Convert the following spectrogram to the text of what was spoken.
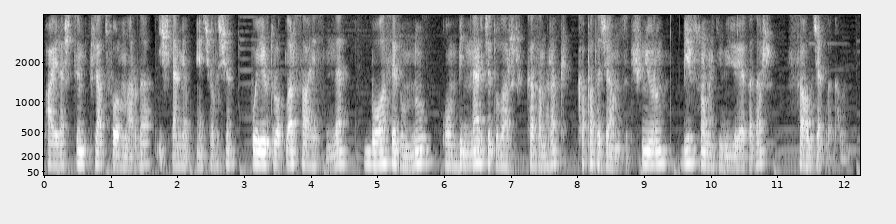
paylaştığım platformlarda işlem yapmaya çalışın. Bu airdroplar sayesinde boğa sezonunu on binlerce dolar kazanarak kapatacağımızı düşünüyorum. Bir sonraki videoya kadar sağlıcakla kalın.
